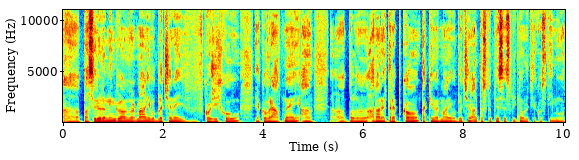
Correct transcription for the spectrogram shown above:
uh, Placido Domingo normálně oblečený v kožichu, jako vrátnej a uh, Ada Netrebko, taky normálně oblečená, ale postupně se slíknou do těch kostýmů a,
